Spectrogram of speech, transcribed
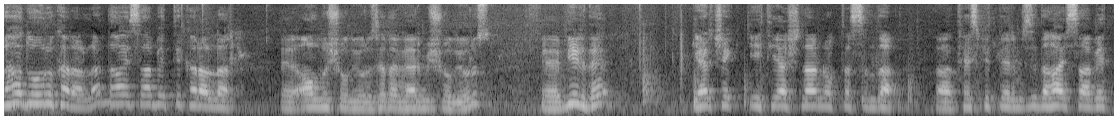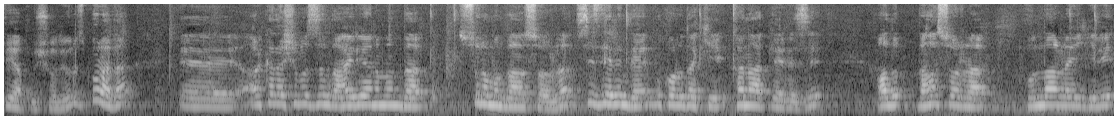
daha doğru kararlar, daha isabetli kararlar almış oluyoruz ya da vermiş oluyoruz. Bir de gerçek ihtiyaçlar noktasında e, tespitlerimizi daha isabetli yapmış oluyoruz. Burada e, arkadaşımızın da Hayriye Hanım'ın da sunumundan sonra sizlerin de bu konudaki kanaatlerinizi alıp daha sonra bunlarla ilgili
